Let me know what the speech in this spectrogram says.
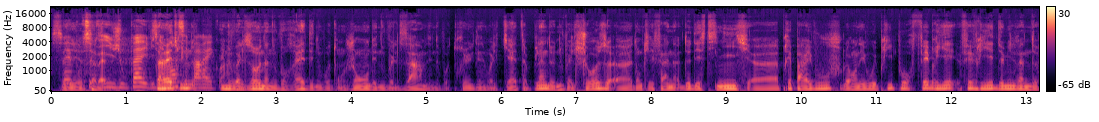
C'est Bah, pour ça ceux va, qui jouent pas, évidemment, être c'est une, pareil. Quoi. une nouvelle zone, un nouveau raid, des nouveaux donjons, des nouvelles armes, des nouveaux trucs, des nouvelles quêtes, plein de nouvelles choses. Euh, donc les fans de Destiny, euh, préparez-vous, le rendez-vous est pris pour février, février 2022.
